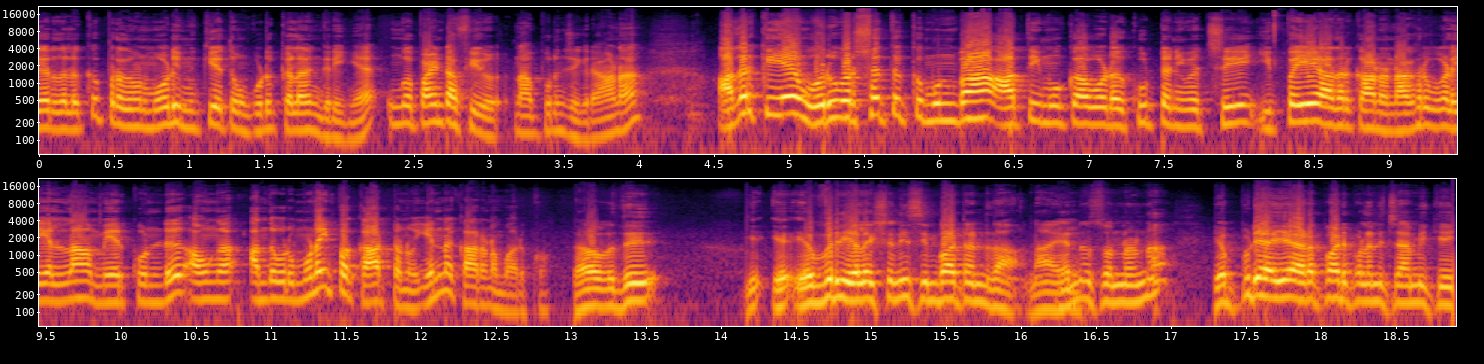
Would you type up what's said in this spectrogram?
தேர்தலுக்கு பிரதமர் மோடி முக்கியத்துவம் கொடுக்கலங்கிறீங்க. உங்க பாயிண்ட் ஆஃப் வியூ நான் புரிஞ்சுக்கிறேன். ஆனா அதற்கு ஏன் ஒரு வருஷத்துக்கு முன்பா அதிமுகவோட கூட்டணி வச்சு இப்பயே அதற்கான நகர்வுகளை எல்லாம் மேற்கொண்டு அவங்க அந்த ஒரு முனைப்பை காட்டணும்? என்ன காரணமா இருக்கும்? அதாவது எவ்ரி எலெக்ஷன் இஸ் இம்பார்ட்டன்ட் தான். நான் என்ன சொன்னேன்னா எப்படி ஐயா எடப்பாடி பழனிசாமிக்கு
